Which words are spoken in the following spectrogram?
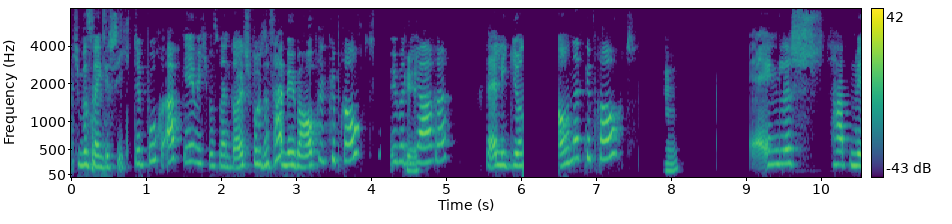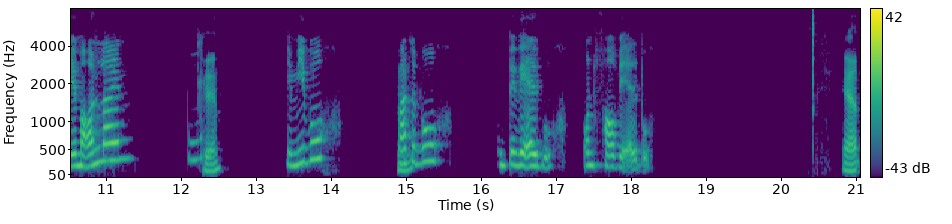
Ich muss mein Geschichtebuch abgeben, ich muss mein Deutschbuch, das haben wir überhaupt nicht gebraucht über Okay. die Jahre. Religion auch nicht gebraucht. Mhm. Englisch hatten wir immer online. Buch, Okay. Chemiebuch, Mhm. Mathebuch und BWL-Buch und VWL-Buch. Ja.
